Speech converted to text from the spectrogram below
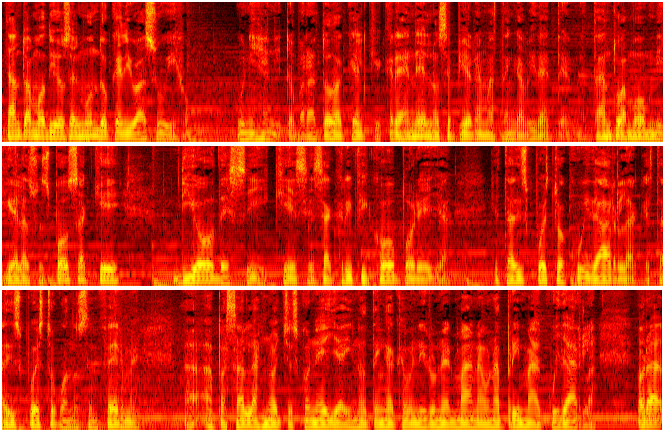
Tanto amó Dios el mundo que dio a su Hijo unigénito, para todo aquel que crea en Él no se pierda, más tenga vida eterna. Tanto amó Miguel a su esposa que dio de sí, que se sacrificó por ella, está dispuesto a cuidarla, que está dispuesto cuando se enferme a, pasar las noches con ella y no tenga que venir una hermana, una prima a cuidarla. Ahora,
